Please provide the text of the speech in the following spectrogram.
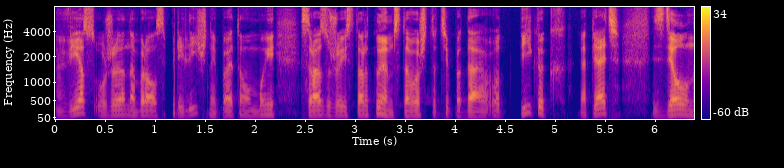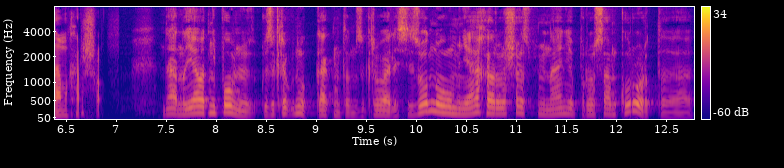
вес уже набрался приличный, поэтому мы сразу же и стартуем с того, что, типа, да, вот Пикок опять сделал нам хорошо. Да, но я вот не помню, закры... ну, как мы там закрывали сезон, но у меня хорошее воспоминание про сам курорт. А,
